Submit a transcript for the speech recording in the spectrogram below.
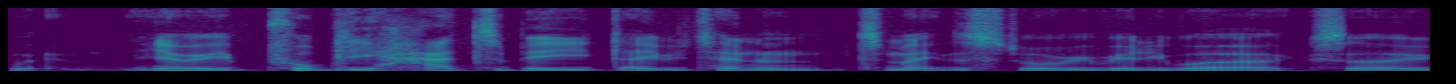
you know, it probably had to be David Tennant to make the story really work. So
